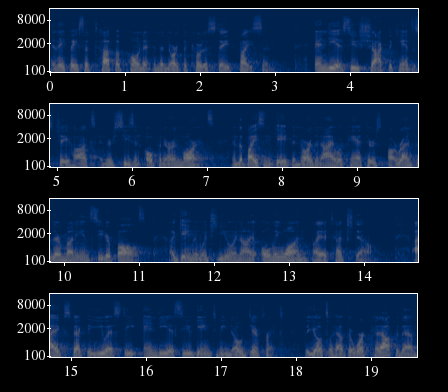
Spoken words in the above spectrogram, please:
and they face a tough opponent in the North Dakota State Bison. NDSU shocked the Kansas Jayhawks in their season opener in Lawrence, and the Bison gave the Northern Iowa Panthers a run for their money in Cedar Falls, a game in which UNI only won by a touchdown. I expect the USD NDSU game to be no different. The Yotes will have their work cut out for them,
